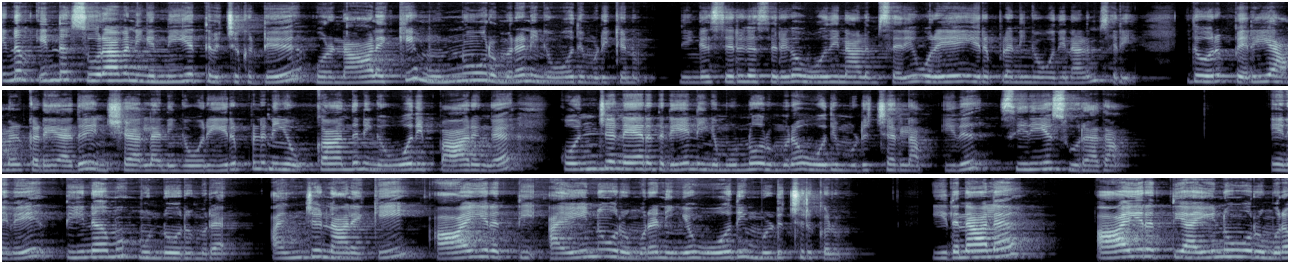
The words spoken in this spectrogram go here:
இன்னும் இந்த சூறாவை நீங்கள் நீயத்து வச்சுக்கிட்டு ஒரு நாளைக்கு முந்நூறு முறை நீங்கள் ஓதி முடிக்கணும். நீங்கள் சிறுக சிறுக ஓதினாலும் சரி ஒரே இருப்பில் நீங்கள் ஓதினாலும் சரி. இது ஒரு பெரிய அமல் கிடையாது. இன்ஷால்லா நீங்கள் ஒரு இருப்பில் நீங்கள் உட்காந்து நீங்கள் ஓதி பாருங்கள் கொஞ்ச நேரத்திலேயே நீங்கள் முந்நூறு முறை ஓதி முடிச்சிடலாம் இது சிறிய சூறா தான். எனவே தினமும் முந்நூறு முறை அஞ்சு நாளைக்கு ஆயிரத்தி ஐநூறு முறை நீங்கள் ஓதி முடிச்சிருக்கணும். இதனால் ஆயிரத்தி ஐநூறு முறை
